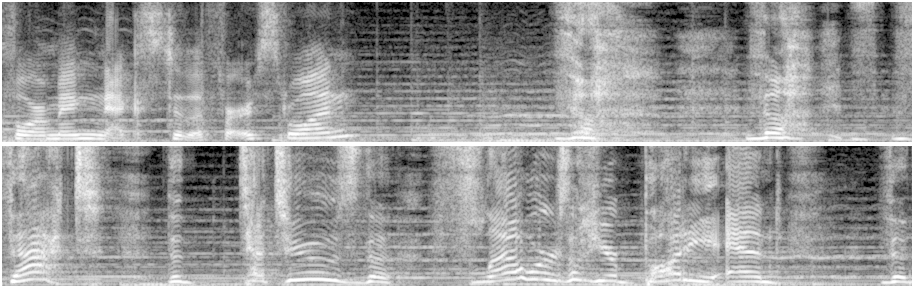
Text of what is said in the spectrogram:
forming next to the first one. The, the, that, the tattoos, the flowers on your body, and the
